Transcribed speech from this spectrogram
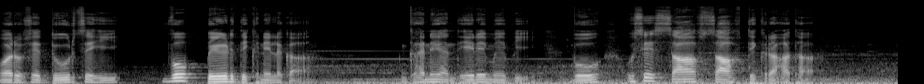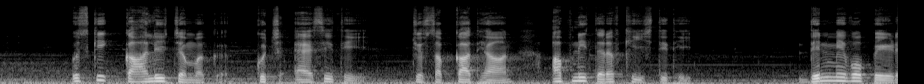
और उसे दूर से ही वो पेड़ दिखने लगा। घने अंधेरे में भी वो उसे साफ़ साफ़ दिख रहा था। उसकी काली चमक कुछ ऐसी थी जो सबका ध्यान अपनी तरफ़ खींचती थी। दिन में वो पेड़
